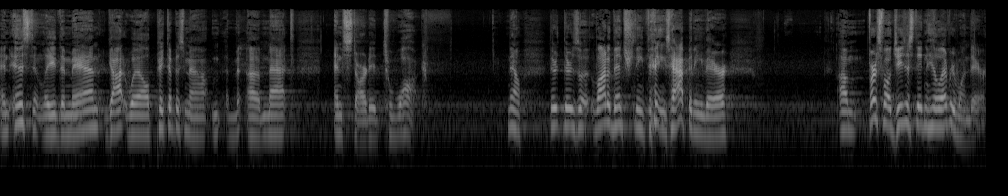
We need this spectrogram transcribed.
And instantly the man got well, picked up his uh, mat and started to walk. Now, there, there's a lot of interesting things happening there. Um, first of all, Jesus didn't heal everyone there.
